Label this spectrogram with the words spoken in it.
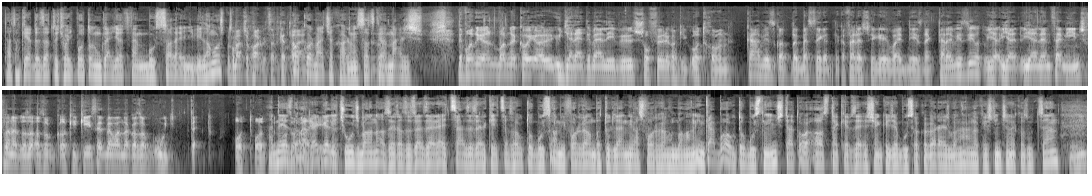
Tehát ha kérdezed, hogy hogy pótolunk le egy 50 busszal egy villamost, akkor már csak 30-at kell találni. Akkor már csak 30-at kell, már is. De van olyan, vannak olyan ügyeletben lévő sofőrök, akik otthon kávézgatnak, beszélgetnek a feleségével, vagy néznek televíziót. Ugye, ilyen, ilyen rendszer nincs, van azok, akik készletben vannak, azok úgy ott, ott hát nézd, a reggeli csúcsban azért az az 1100-1200 autóbusz, ami forgalomban tud lenni, az forgalomban van. Inkább autóbusz nincs, tehát azt ne képzelje senki, hogy a buszok a garázsban állnak és nincsenek az utcán. Uh-huh.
